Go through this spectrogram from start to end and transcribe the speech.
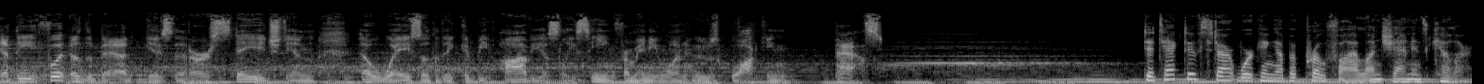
At the foot of the bed is that are staged in a way so that they could be obviously seen from anyone who's walking past. Detectives start working up a profile on Shannon's killer.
